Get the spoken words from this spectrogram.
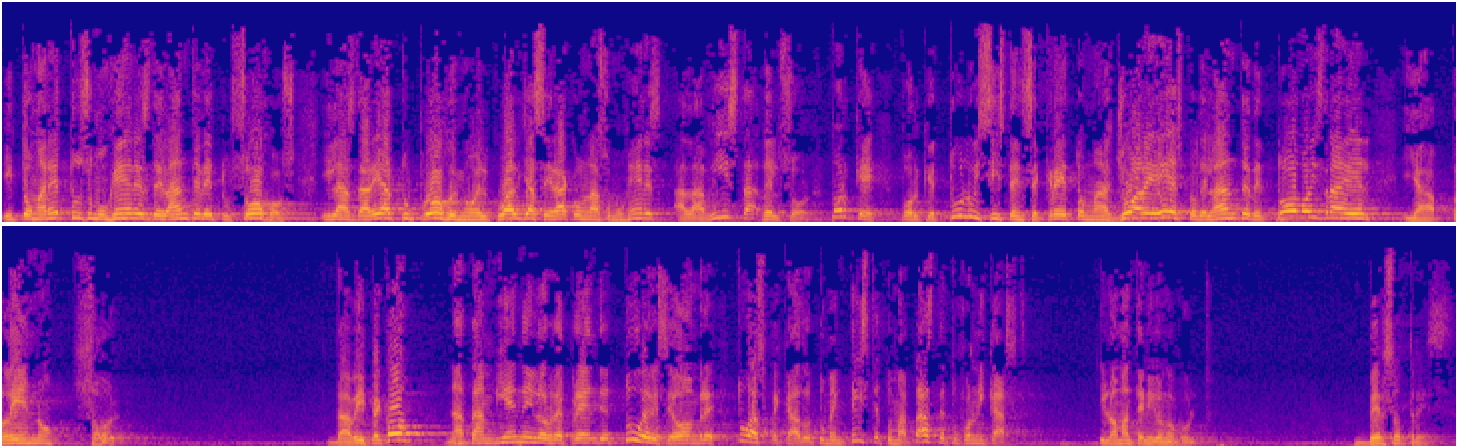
Y tomaré tus mujeres delante de tus ojos y las daré a tu prójimo, el cual yacerá con las mujeres a la vista del sol. ¿Por qué? Porque tú lo hiciste en secreto, mas yo haré esto delante de todo Israel y a pleno sol. David pecó, Natán viene y lo reprende, tú eres ese hombre, tú has pecado, tú mentiste, tú mataste, tú fornicaste. Y lo ha mantenido en oculto. Verso 3.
